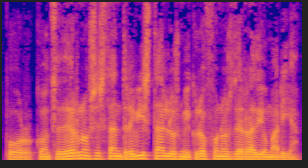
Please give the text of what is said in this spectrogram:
por concedernos esta entrevista en los micrófonos de Radio María.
